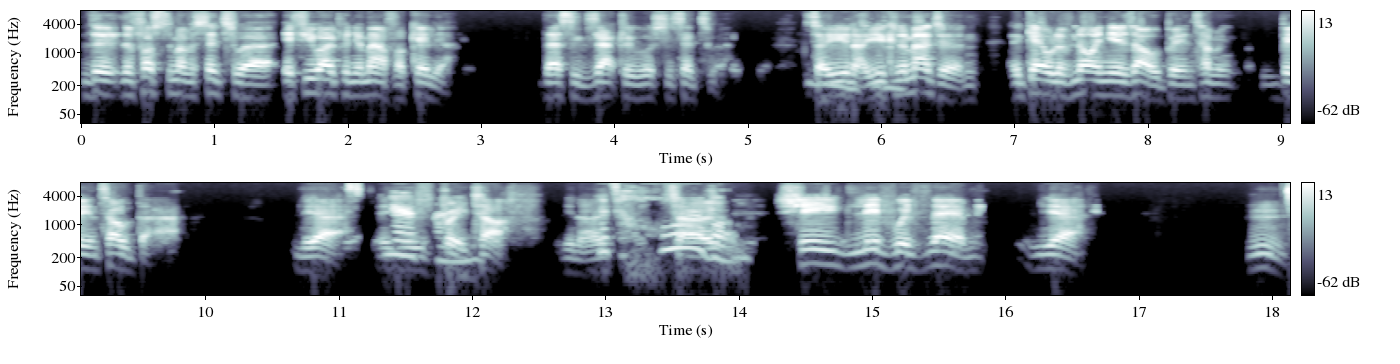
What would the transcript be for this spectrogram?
the, the foster mother said to her, If you open your mouth, I'll kill you. That's exactly what she said to her. So, you know, you can imagine a girl of nine years old being, t- being told that. Yeah, it was pretty tough, you know. That's horrible. So she lived with them. Yeah. Mm.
